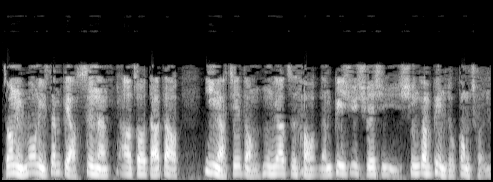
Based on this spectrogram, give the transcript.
总理莫里森表示呢，澳洲达到疫苗接种目标之后，仍必须学习与新冠病毒共存。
